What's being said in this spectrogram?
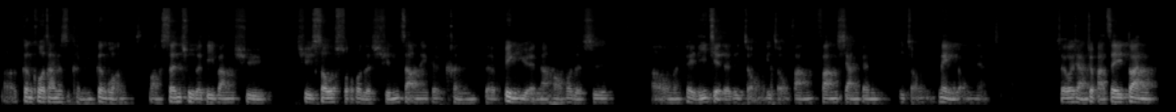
呃更扩张就是可能更往往深处的地方去。去搜索或者寻找那个可能的病源，然后或者是呃我们可以理解的一种一种方方向跟一种内容这样子。所以我想就把这一段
